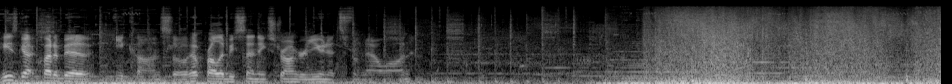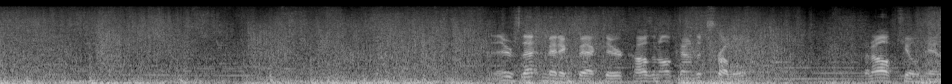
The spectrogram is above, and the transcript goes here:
He's got quite a bit of econ, so he'll probably be sending stronger units from now on. And there's that medic back there causing all kinds of trouble. But I'll kill him.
